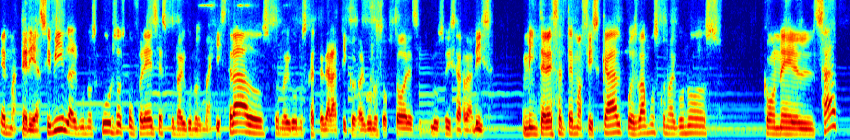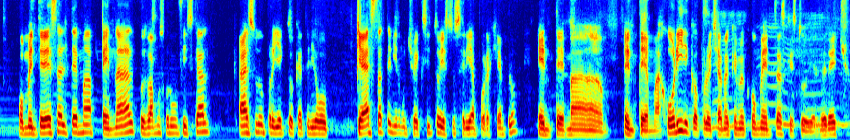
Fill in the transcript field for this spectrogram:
en materia civil, algunos cursos, conferencias con algunos magistrados, con algunos catedráticos, algunos doctores incluso y se realiza. Me interesa el tema fiscal, pues vamos con algunos con el SAT o me interesa el tema penal, pues vamos con un fiscal. Ah, es un proyecto que ha tenido que está teniendo mucho éxito y esto sería, por ejemplo, en tema, en tema jurídico, aprovechando que me comentas que estudias Derecho.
